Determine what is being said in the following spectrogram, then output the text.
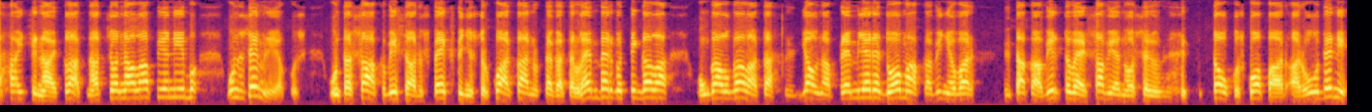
aicināja klāt Nacionālā apvienību un zemniekus. Un tas sāka visādus pēkstiņus, tur kā, kā nu tagad ar Lembergu tik galā. Un galu galā tā jaunā premjere domā, ka viņa var tā kā virtuvē savienos eh, taukus kopā ar, ar ūdeni.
